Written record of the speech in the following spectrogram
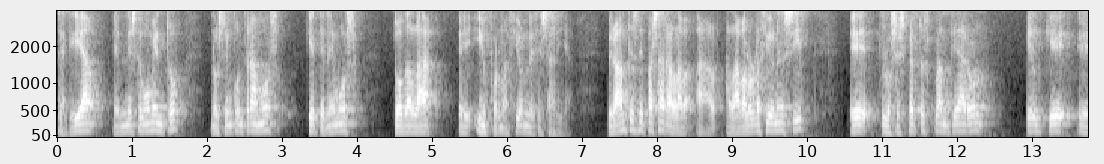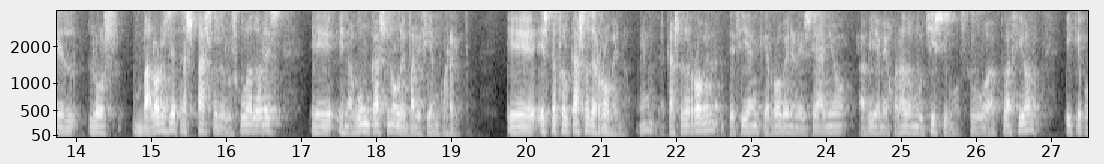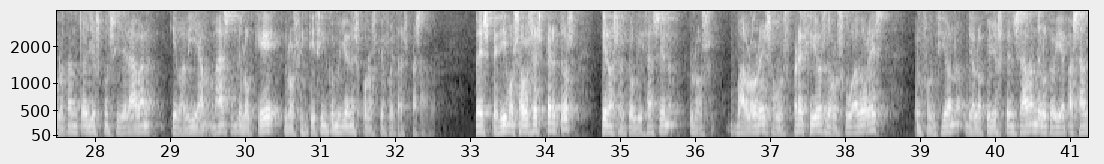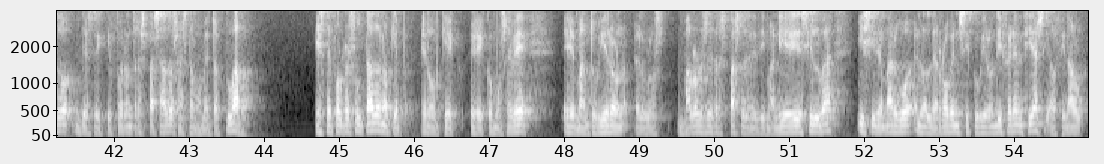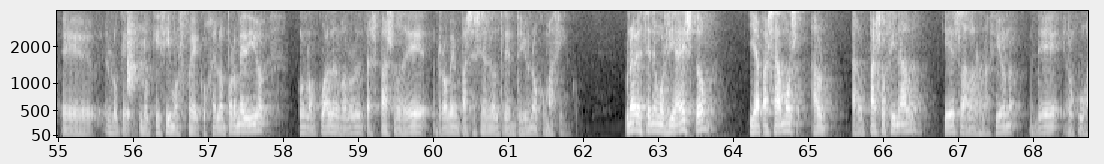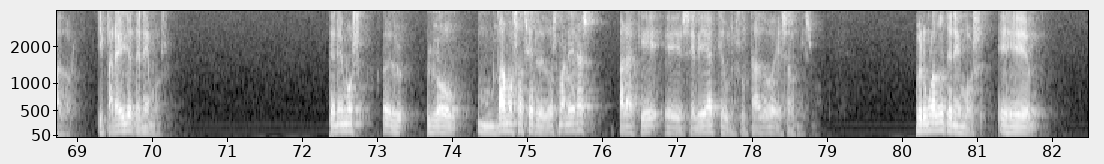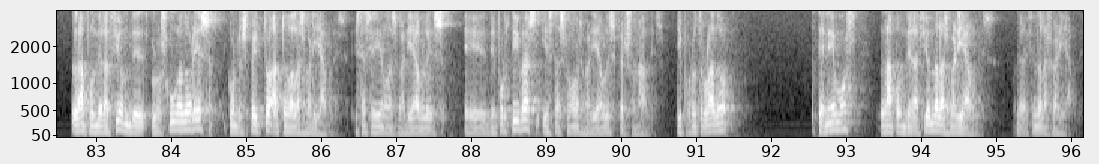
O sea que ya en este momento nos encontramos que tenemos toda la eh, información necesaria. Pero antes de pasar a la, valoración en sí, eh, los expertos plantearon el que los valores de traspaso de los jugadores eh, en algún caso no le parecían correctos. este fue el caso de Robben. En el caso de Robben decían que Robben en ese año había mejorado muchísimo su actuación y que por lo tanto ellos consideraban que valía más de lo que los 25 millones por los que fue traspasado. Entonces pedimos a los expertos que nos actualizasen los valores o los precios de los jugadores en función de lo que ellos pensaban de lo que había pasado desde que fueron traspasados hasta el momento actual. Este fue el resultado en el que, eh, como se ve, eh, mantuvieron los valores de traspaso de Di María y de Silva y, sin embargo, en el de Robben sí que hubieron diferencias y al final lo, que, lo que hicimos fue coger el promedio, con lo cual el valor de traspaso de Robben pasa a ser del 31,5. Una vez tenemos ya esto, ya pasamos al, paso final, que es la valoración del jugador. Y para ello tenemos, tenemos lo vamos a hacer de dos maneras para que eh, se vea que el resultado es el mismo. Por un lado tenemos eh, la ponderación de los jugadores con respecto a todas las variables. Estas serían las variables eh, deportivas y estas son las variables personales. Y por otro lado, tenemos la ponderación de las variables. Ponderación de las variables.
